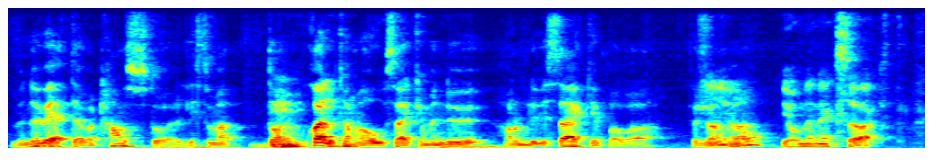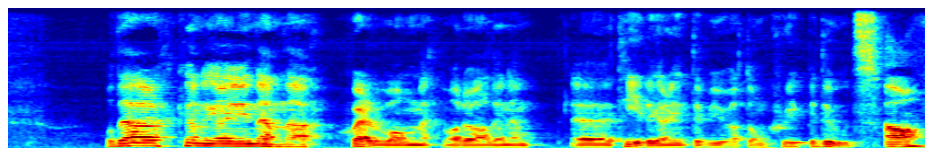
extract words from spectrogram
men nu vet jag vart han står. Liksom att de Mm. själv kan vara osäkra men nu har de blivit säkra på vad... Du? Ja, ja, men exakt. Och där kunde jag ju nämna själv om vad du hade nämnt eh, tidigare intervjuat om creepy dudes. Ja,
